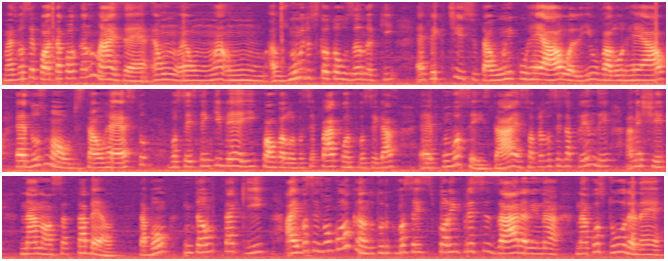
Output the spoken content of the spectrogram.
Mas você pode estar tá colocando mais, é, é, um, é uma, um... Os números que eu estou usando aqui é fictício, tá? O único real ali, o valor real é dos moldes, tá? O resto, vocês têm que ver aí qual valor você paga, quanto você gasta, é com vocês, tá? É só para vocês aprender a mexer na nossa tabela tá bom? Então, tá aqui. Aí vocês vão colocando tudo que vocês forem precisar ali na, na costura, né?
